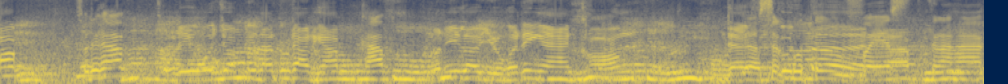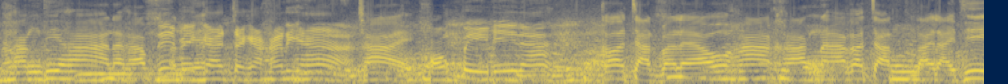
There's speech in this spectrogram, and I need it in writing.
ครับสวัสดีครับ สวัสดีคุณผู้ชมที่รักทุกท่านครับ ครับ วันนี้เราอยู่กันที่งานของ The The Scooter Fest นะฮะครั้งที่ 5 นะครับนี่เป็นการจัดงานครั้งที่ 5 ใช่ ของปีนี้นะก็จัดมาแล้ว 5 ครั้งนะฮะก็จัดหลาย ๆ ที่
